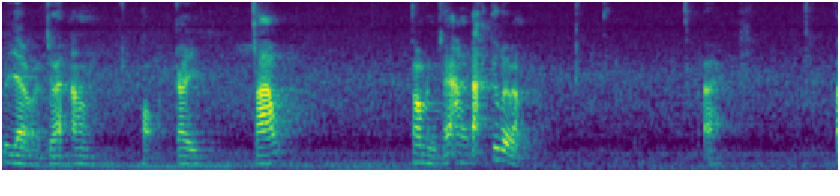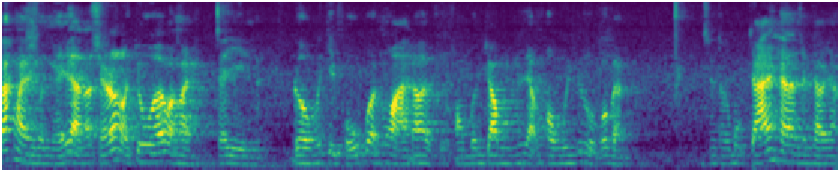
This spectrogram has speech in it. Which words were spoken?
Bây giờ mình sẽ ăn hột cây táo. Thôi, mình sẽ ăn tắc trước đây bạn. Đây. tắc này mình nghĩ là nó sẽ rất là chua các bạn ơi. Tại vì đường nó chỉ phủ bên ngoài thôi, còn bên trong nó vẫn còn nguyên cái ruột của bạn sẽ thử một trái ha xem sao nha.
